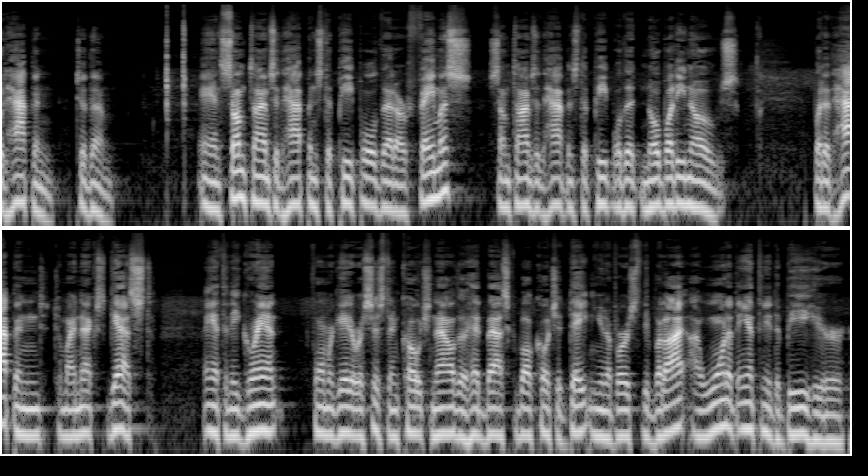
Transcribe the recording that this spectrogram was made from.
would happen to them. And sometimes it happens to people that are famous, sometimes it happens to people that nobody knows. But it happened to my next guest, Anthony Grant, former Gator assistant coach, now the head basketball coach at Dayton University. But I, I wanted Anthony to be here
